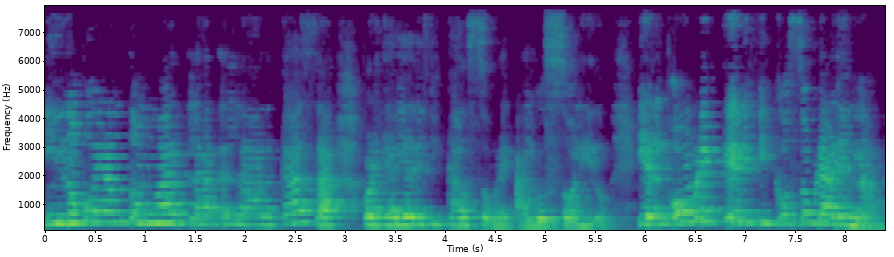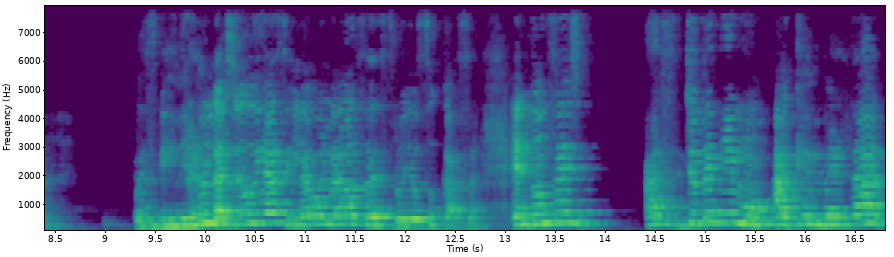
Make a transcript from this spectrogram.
y no pudieron tomar la, la, casa porque había edificado sobre algo sólido. Y el hombre que edificó sobre arena, pues vinieron las lluvias y luego luego se destruyó su casa. Entonces yo te animo a que en verdad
